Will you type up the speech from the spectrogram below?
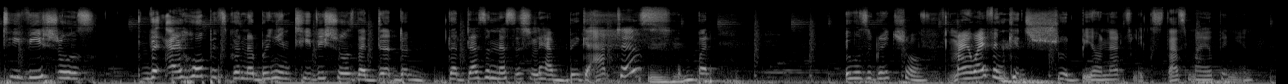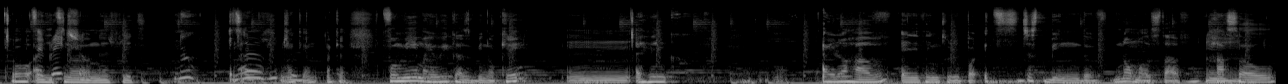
TV shows. The, I hope it's gonna bring in TV shows that d- that, that doesn't necessarily have big actors, Mm-hmm. but it was a great show. My wife and kids should be on Netflix. That's my opinion. Oh, it's a great it's not show. on Netflix. No, it's Ah, on YouTube. Okay, okay. For me, my week has been okay. Mm, I think I don't have anything to report. It's just been the normal stuff, hustle,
